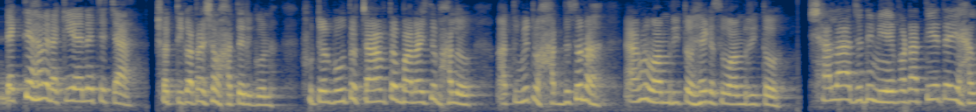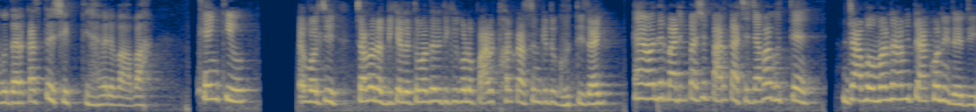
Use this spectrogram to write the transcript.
দেখতে হবে না কে এনেছে চা? সত্যি কথা সব হাতের গুণ। ফুটোর বউ তো চা তো বানাইতে ভালো আর তুমি একটু হাত দিছো না? এখন অমৃত হয়ে গেছে অমৃত। শালা যদি মেয়ে পটাতে তো এই হাগুদার কাছ থেকে শিখতে হবে রে বাবা। থ্যাংক ইউ এ বলছি চলো না বিকেলে তোমাদের এদিকে কোনো পার্ক ফার্ক আছেন কি একটু ঘুরতে যাই? হ্যাঁ আমাদের বাড়ির পাশে পার্ক আছে যাবা ঘুরতে? যাব মানে আমি তো এখনই রেডি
